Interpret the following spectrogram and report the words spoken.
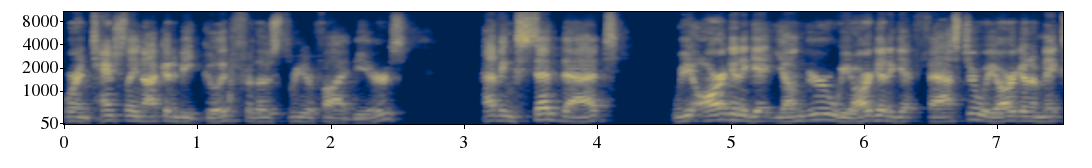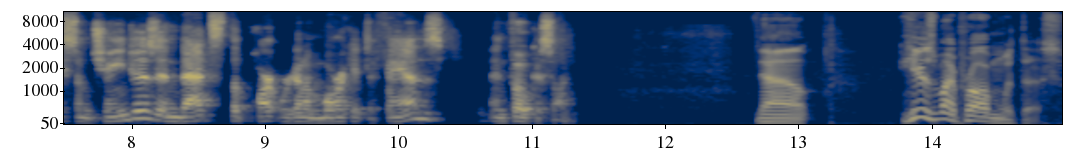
we're intentionally not going to be good for those three or five years. Having said that, we are going to get younger, we are going to get faster, we are going to make some changes, and that's the part we're going to market to fans and focus on. Now, here's my problem with this.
